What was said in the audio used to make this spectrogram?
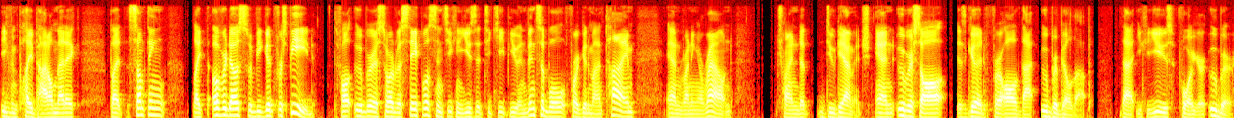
even play battle medic, but something like the overdose would be good for speed. Default Uber is sort of a staple since you can use it to keep you invincible for a good amount of time and running around trying to do damage. And Uber Saw is good for all that Uber buildup that you could use for your Uber.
